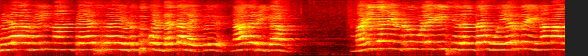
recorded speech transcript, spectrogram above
விழாவில் நான் பேச எடுத்துக்கொண்ட தலைப்பு நாகரிகம். மனிதன் என்று உலகில் சிறந்த உயர்ந்த இனமாக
